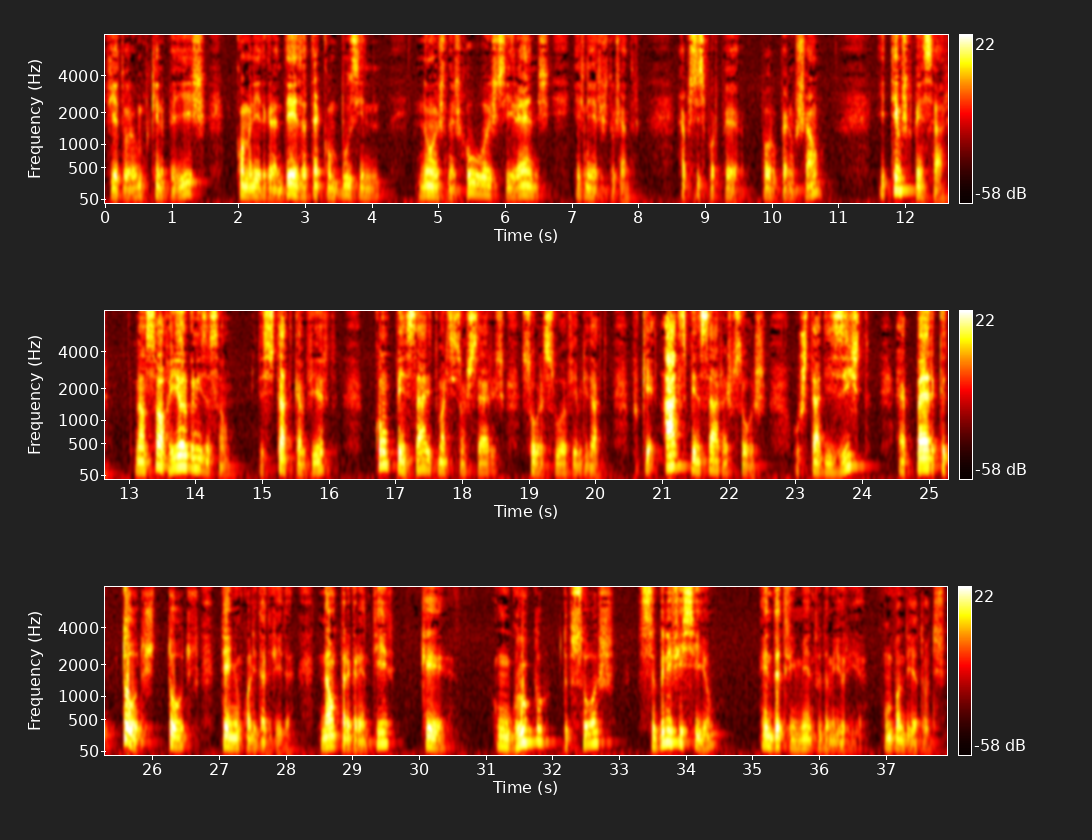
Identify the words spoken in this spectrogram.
viatura. Um pequeno país com mania de grandeza, até com buzinões nas ruas, sirenes e as neiras do género é preciso pôr, pé, pôr o pé no chão e temos que pensar não só a reorganização desse Estado de Cabo Verde, como pensar e tomar decisões sérias sobre a sua viabilidade. Porque há que se pensar nas pessoas. O Estado existe é para que todos, todos tenham qualidade de vida. Não para garantir que um grupo de pessoas se beneficiam em detrimento da maioria. Um bom dia a todos.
